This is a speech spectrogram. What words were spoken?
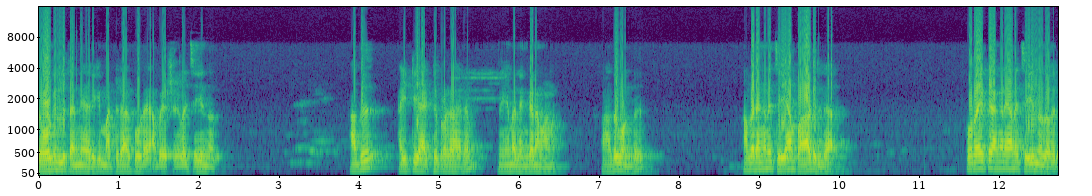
ലോഗിനിൽ തന്നെയായിരിക്കും മറ്റൊരാൾ കൂടെ അപേക്ഷകൾ ചെയ്യുന്നത്. അത് ഐ ടി ആക്ട് പ്രകാരം നിയമലംഘനമാണ്. അതുകൊണ്ട് അവരങ്ങനെ ചെയ്യാൻ പാടില്ല. കുറേയൊക്കെ അങ്ങനെയാണ് ചെയ്യുന്നത് അവർ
